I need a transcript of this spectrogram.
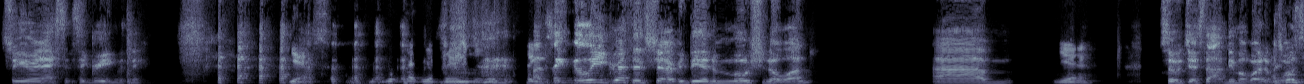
So you're in essence agreeing with me. Yes, We'll take the Rangers. I think the Leigh Griffiths shout would be an emotional one. Um, yeah. so just that would be my word of warning.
